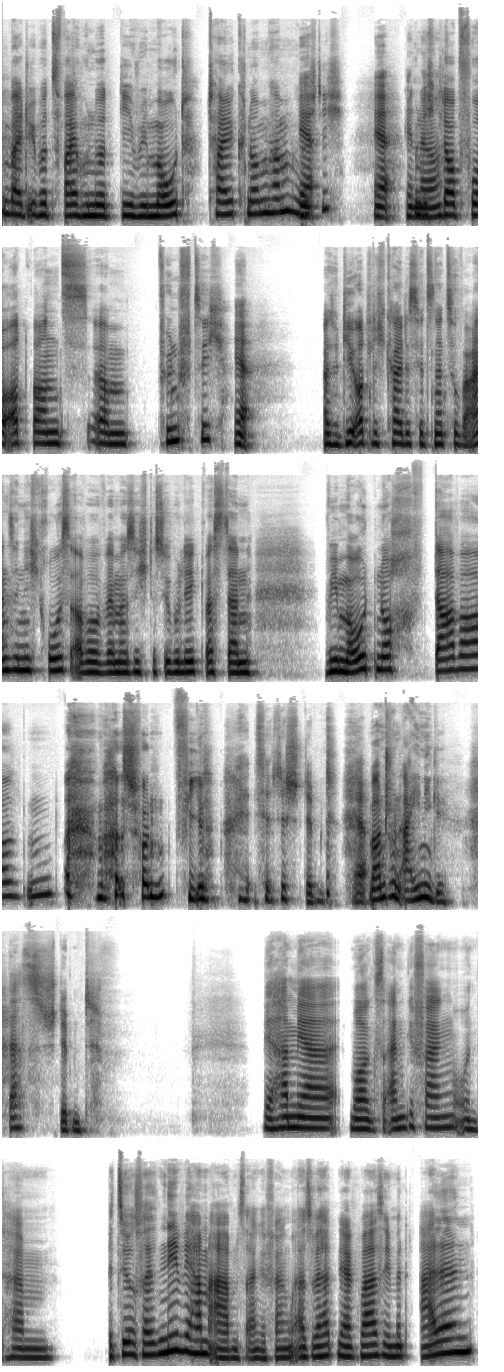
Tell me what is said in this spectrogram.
Weit über 200, die remote teilgenommen haben, ja. richtig? Ja, genau. Und ich glaube, vor Ort waren es ähm, 50. Ja. Also die Örtlichkeit ist jetzt nicht so wahnsinnig groß, aber wenn man sich das überlegt, was dann remote noch da war, hm, war es schon viel. Das stimmt. Ja. Waren schon einige. Das stimmt. Wir haben ja morgens angefangen und haben, beziehungsweise, nee, wir haben abends angefangen. Also wir hatten ja quasi mit allen,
